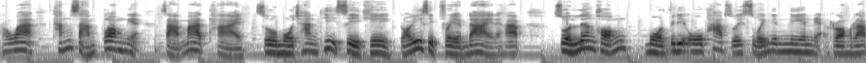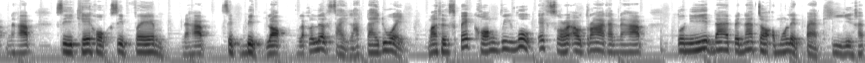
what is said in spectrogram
เพราะว่าทั้ง 3 กล้องเนี่ย สามารถถ่าย slow motion ที่ 4K 120 เฟรมได้นะครับ ส่วนเรื่องของโหมดวิดีโอภาพสวยๆ เนียนๆ เนี่ยรองรับนะครับ 4K 60 เฟรมนะครับ 10 บิตล็อก แล้วก็เลือกใส่รัดได้ด้วย มาถึงสเปคของ vivo X 1 0 0 Ultra กันนะครับ ตัวนี้ได้เป็นหน้าจอ AMOLED 8T ครับ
